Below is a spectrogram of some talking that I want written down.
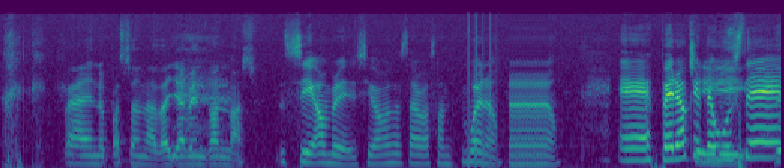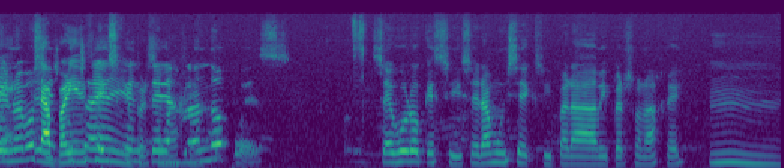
Vale, no pasa nada, ya vendrán más. Sí, hombre, sí vamos a estar bastante... Bueno, no, no, no. Eh, espero que te guste de nuevo, la si apariencia de mi gente personaje. hablando, pues seguro que sí, será muy sexy para mi personaje. Mm,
